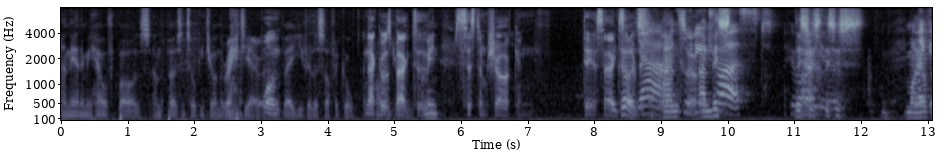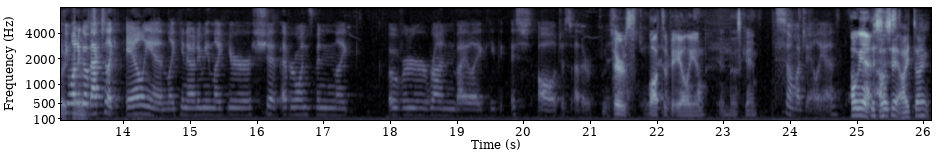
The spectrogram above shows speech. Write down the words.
and the enemy health bars and the person talking to you on the radio Well, and the vaguely philosophical and that goes back to I mean System Shock and Deus Ex. It and does. everything, yeah. right? and- who do you and this- trust? Who this are is you? this is my and like other if you want to go back to like Alien, like you know what I mean, like your ship, everyone's been like overrun by like it's all just other. There's lots of Alien in this game. So much Alien. oh yeah, this I is it I don't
